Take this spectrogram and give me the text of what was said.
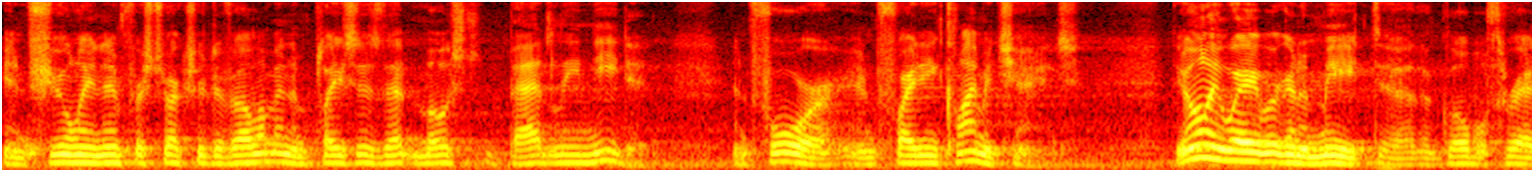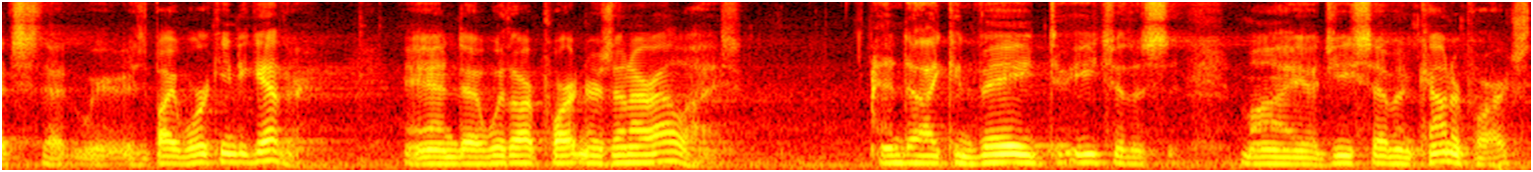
in fueling infrastructure development in places that most badly need it. And four, in fighting climate change. The only way we're going to meet uh, the global threats is by working together and uh, with our partners and our allies. And I conveyed to each of the, my uh, G7 counterparts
